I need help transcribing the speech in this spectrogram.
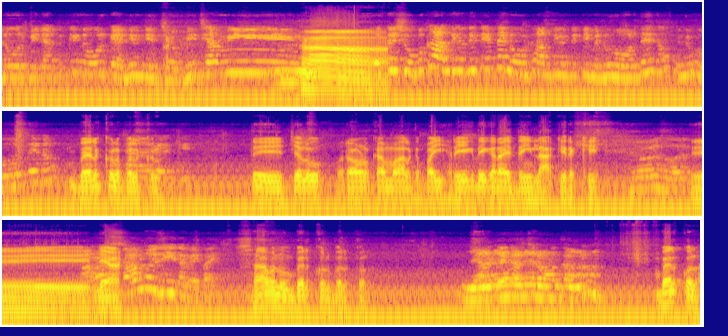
ਨੂਰ ਬਿਨਾ ਕਿਉਂਕਿ ਨੂਰ ਕਹਿੰਦੀ ਹੁੰਦੀ ਜਮੀ ਜਮੀ ਹਾਂ। ਉੱਤੇ ਸ਼ੁਭ ਖਾਂਦੀ ਹੁੰਦੀ ਤੇ ਤੇ ਨੂਰ ਖਾਂਦੀ ਹੁੰਦੀ ਸੀ। ਮੈਨੂੰ ਹੋਰ ਦੇ ਦਿਓ ਮੈਨੂੰ ਹੋਰ ਦੇ ਦਿਓ। ਬਿਲਕੁਲ ਬਿਲਕੁਲ। ਤਾਂ ਚਲੋ ਰੌਣਕਾਂ ਮਾਲਕ ਭਾਈ ਹਰੇਕ ਦੇ ਘਰ ਇਦਾਂ ਹੀ ਲਾ ਕੇ ਰੱਖੇ। ਹੋਰ ਹੋਰ ਤੇ ਨਿਆ ਸਭ ਨੂੰ ਜੀ ਦਵੇ ਭਾਈ। ਸਭ ਨੂੰ ਬਿਲਕੁਲ ਬਿਲਕੁਲ। ਨਿਆਣੇ ਵਾਲੇ ਰੌਣਕਾਂ। ਬਿਲਕੁਲ।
